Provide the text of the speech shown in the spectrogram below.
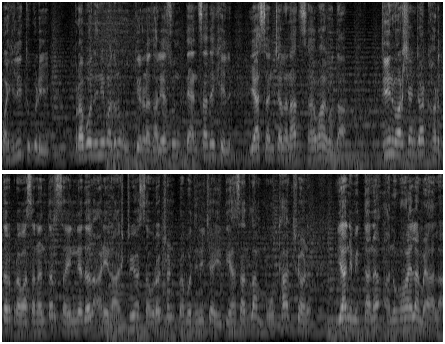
पहिली तुकडी प्रबोधिनीमधून उत्तीर्ण झाली असून त्यांचा देखील या संचलनात सहभाग होता. तीन वर्षांच्या खडतर प्रवासानंतर सैन्य दल आणि राष्ट्रीय संरक्षण प्रबोधिनीच्या इतिहासातला मोठा क्षण या निमित्तानं अनुभवायला मिळाला.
